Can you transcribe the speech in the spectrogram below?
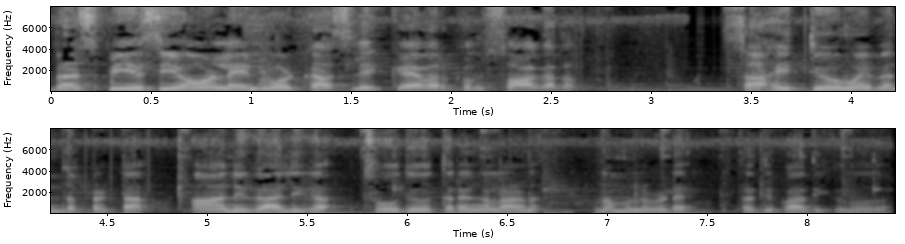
ബസ് പി എസ് സി ഓൺലൈൻ പോഡ്കാസ്റ്റിലേക്ക് ഏവർക്കും സ്വാഗതം. സാഹിത്യവുമായി ബന്ധപ്പെട്ട ആനുകാലിക ചോദ്യോത്തരങ്ങളാണ് നമ്മളിവിടെ പ്രതിപാദിക്കുന്നത്.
